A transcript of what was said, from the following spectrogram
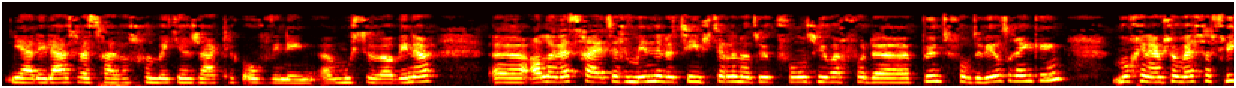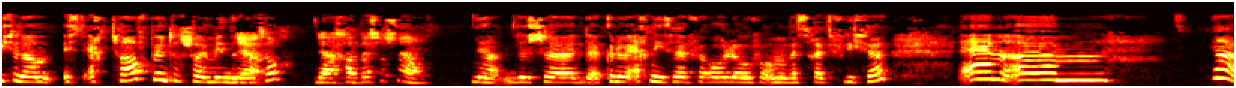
ja, die laatste wedstrijd was gewoon een beetje een zakelijke overwinning. Uh, moesten we wel winnen. Uh, alle wedstrijden tegen mindere teams stellen natuurlijk voor ons heel erg voor de punten voor de wereldranking. Mocht je nou zo'n wedstrijd verliezen, dan is het echt 12 punten of zo in mindere, ja. toch? Ja, gaat best wel snel. Ja, dus uh, daar kunnen we echt niet uh, veroorloven om een wedstrijd te verliezen. En um, ja,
